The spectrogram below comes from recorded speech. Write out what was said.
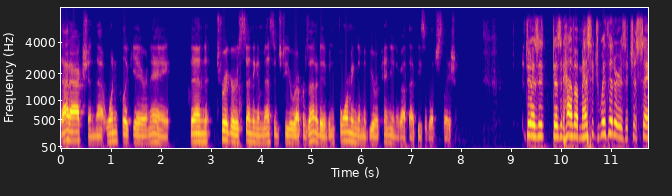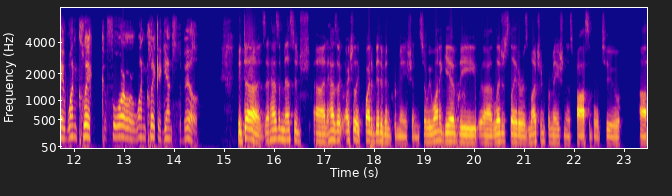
that action, that one-click yay or nay, then triggers sending a message to your representative informing them of your opinion about that piece of legislation. Does it does it have a message with it, or is it just say one click for or one click against the bill? It does. It has a message. Uh, it has a, actually quite a bit of information. So we want to give the uh, legislator as much information as possible to uh,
